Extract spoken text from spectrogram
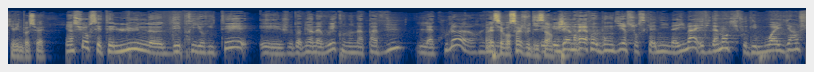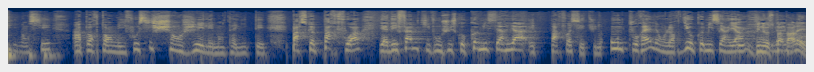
Kevin Bossuet. Bien sûr, c'était l'une des priorités et je dois bien avouer qu'on n'en a pas vu la couleur. Oui, c'est pour ça que je vous dis ça. Et, et j'aimerais rebondir sur ce qu'a dit Naïma. Évidemment qu'il faut des moyens financiers importants, mais il faut aussi changer les mentalités. Parce que parfois, il y a des femmes qui vont jusqu'au commissariat et parfois c'est une honte pour elles et on leur dit au commissariat. Oui, qui n'osent pas parler.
